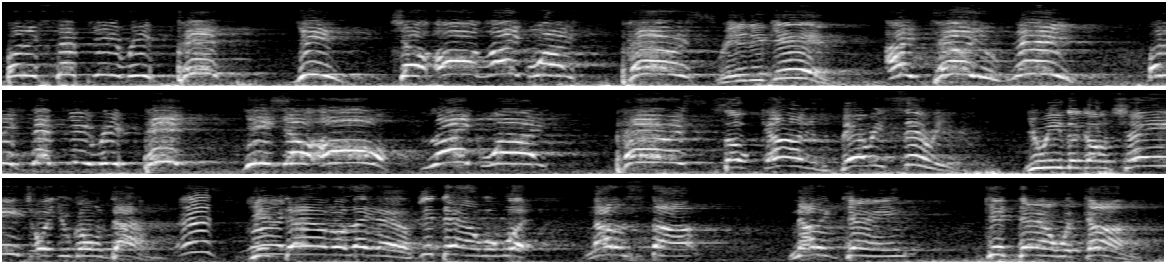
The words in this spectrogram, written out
but except ye repent, ye shall all likewise perish. Read it again. I tell you, nay, but except ye repent, ye shall all likewise perish. So God is very serious. You either gonna change or you gonna die. That's Get down or lay down. Get down with what? Not a stop, not a game. Get down with God.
